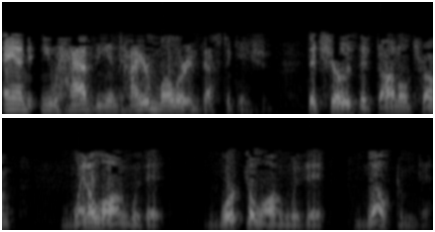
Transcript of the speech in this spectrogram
And you have the entire Mueller investigation that shows that Donald Trump went along with it, worked along with it, welcomed it.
